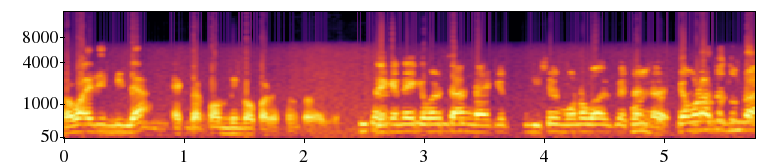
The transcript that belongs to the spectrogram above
সবাই মিলা একটা কম্বিং অপারেশন করা যায় এখানে একেবারে চাঙ্গা পুলিশের মনোভাব কেমন আছো তোমরা?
